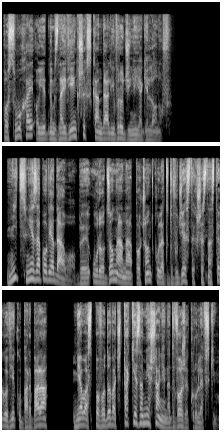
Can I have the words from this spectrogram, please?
Posłuchaj o jednym z największych skandali w rodzinie Jagiellonów. Nic nie zapowiadało, by urodzona na początku lat dwudziestych XVI wieku Barbara miała spowodować takie zamieszanie na dworze królewskim.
